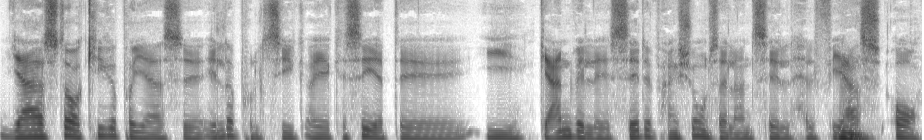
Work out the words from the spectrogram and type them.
jeg står og kigger på jeres øh, ældrepolitik, og jeg kan se, at øh, I gerne vil sætte pensionsalderen til 70 mm. år.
